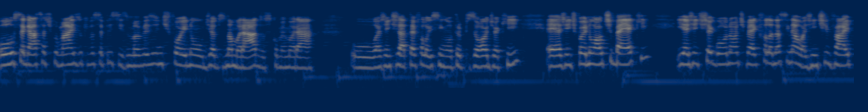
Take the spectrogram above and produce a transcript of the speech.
Ou você gasta, tipo, mais do que você precisa. Uma vez a gente foi no Dia dos Namorados comemorar o. A gente já até falou isso em outro episódio aqui. É, a gente foi no Outback e a gente chegou no Outback falando assim: não, a gente vai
